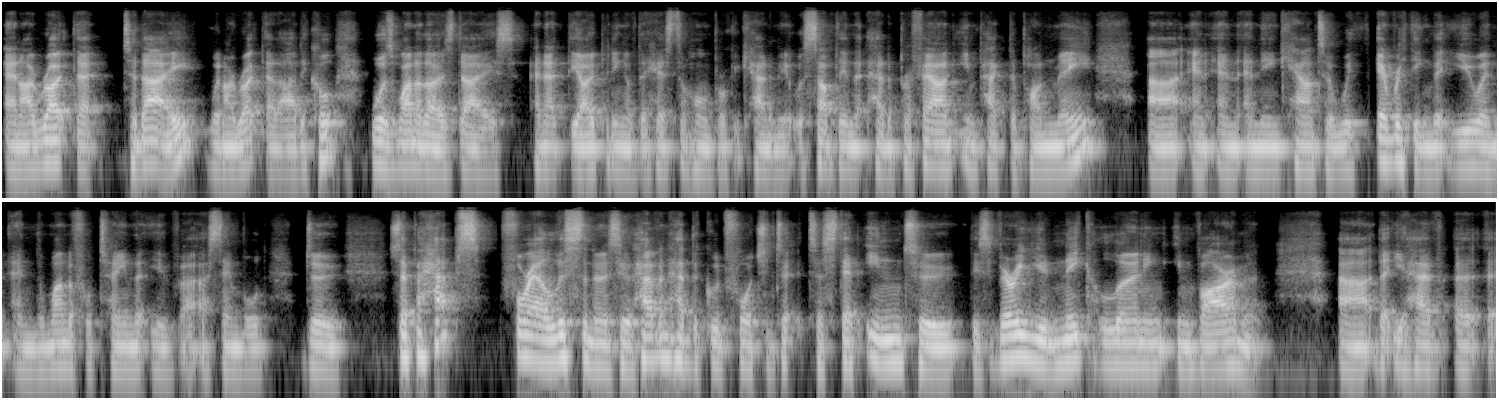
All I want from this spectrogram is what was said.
And I wrote that today, when I wrote that article, was one of those days. And at the opening of the Hester Hornbrook Academy, it was something that had a profound impact upon me uh, and, and, and the encounter with everything that you and, and the wonderful team that you've uh, assembled do. So perhaps for our listeners who haven't had the good fortune to, to step into this very unique learning environment, uh, that you have uh, uh,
